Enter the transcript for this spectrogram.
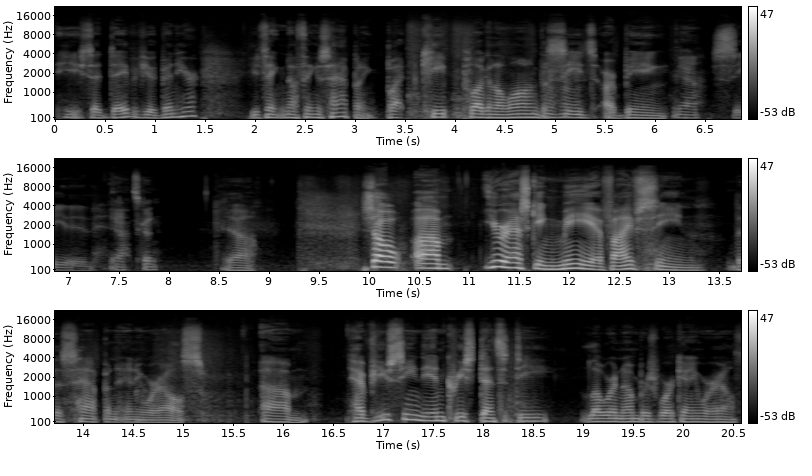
he said, Dave, if you had been here, you'd think nothing is happening. But keep plugging along. The Mhm. seeds are being Yeah, seeded. yeah. It's good. Yeah. So um, you're asking me if I've seen this happen anywhere else. Um, have you seen the increased density, lower numbers work anywhere else?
